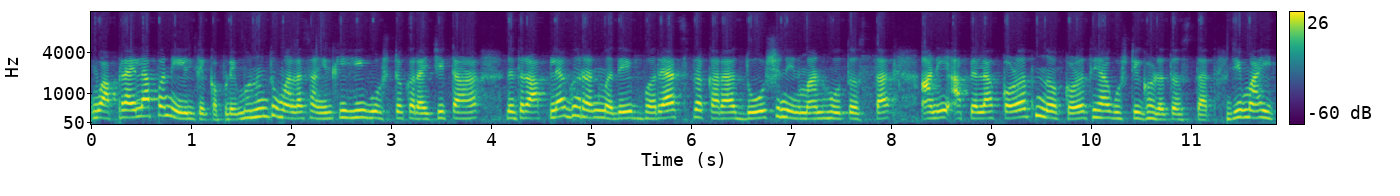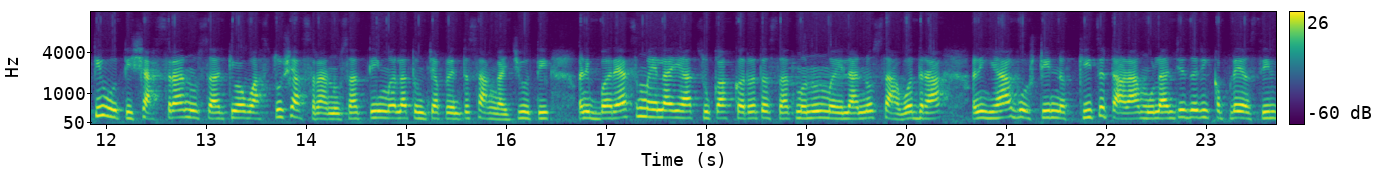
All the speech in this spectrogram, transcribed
वापरायला पण येईल ते कपडे. म्हणून तुम्हाला सांगेल की ही गोष्ट करायची टाळा नंतर आपल्या घरांमध्ये बऱ्याच प्रकारात दोष निर्माण होत असतात आणि आपल्याला कळत न कळत ह्या गोष्टी घडत असतात. जी माहिती होती शास्त्रानुसार किंवा वास्तुशास्त्रानुसार ती मला तुमच्यापर्यंत सांगायची होती. आणि बऱ्याच महिला ह्या चुका करत असतात म्हणून महिलांनो सावध राहा. आणि ह्या गोष्टी नक्कीच टाळा. मुलांचे जरी कपडे असतील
